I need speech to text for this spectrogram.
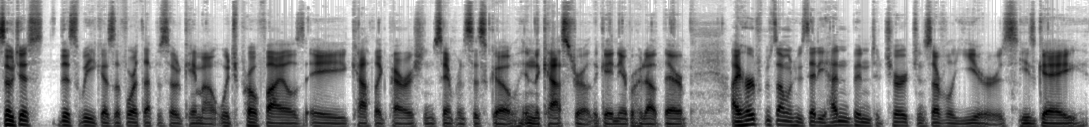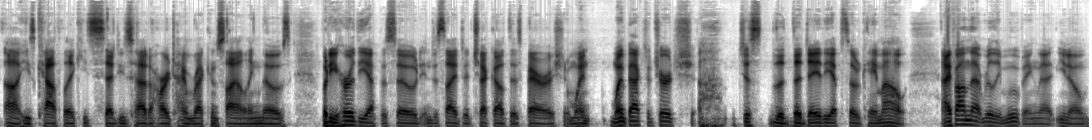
So, just this week, as the fourth episode came out, which profiles a Catholic parish in San Francisco in the Castro, the gay neighborhood out there, I heard from someone who said he hadn't been to church in several years. He's gay, uh, he's Catholic. He said he's had a hard time reconciling those, but he heard the episode and decided to check out this parish and went went back to church uh, just the, the day the episode came out. I found that really moving. That you know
